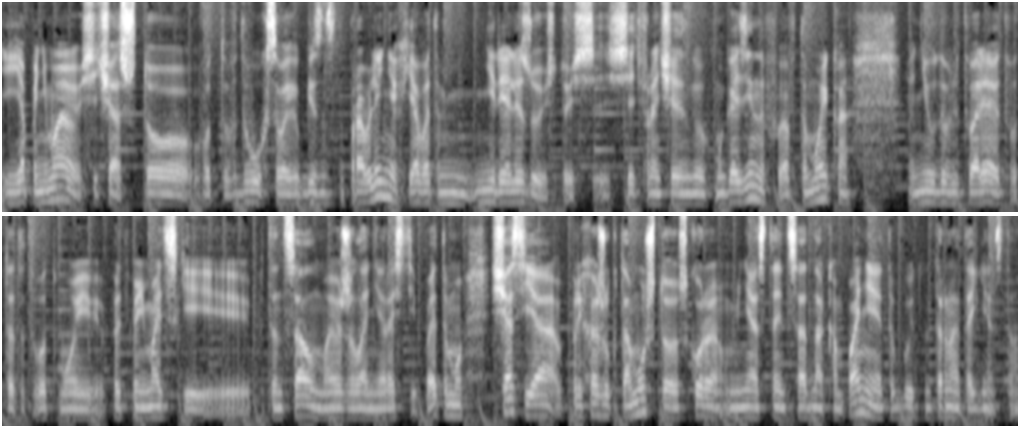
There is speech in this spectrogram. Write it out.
И я понимаю сейчас, что вот в двух своих бизнес-направлениях я в этом не реализуюсь. То есть сеть франчайзинговых магазинов и автомойка не удовлетворяют вот этот вот мой предпринимательский потенциал, мое желание расти. Поэтому сейчас я прихожу к тому, что скоро у меня останется одна компания, это будет интернет-агентство.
